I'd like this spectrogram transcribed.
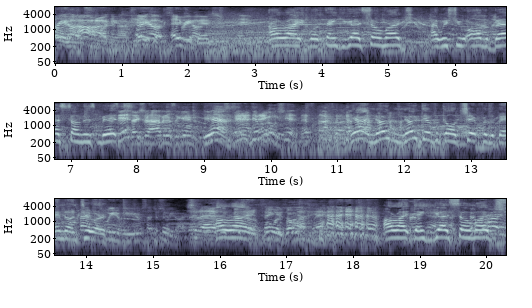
Free hugs. Free hugs. Free hugs. All right, well, thank you guys so much. I wish you all the best on this bit. Thanks for having us again. Yeah, Any difficult shit. That's that's what yeah, no, no difficult shit for the band on tour. sweet of you. You're such a sweetheart. Should have asked All you right. Thank you so much. All right, thank you guys so much.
